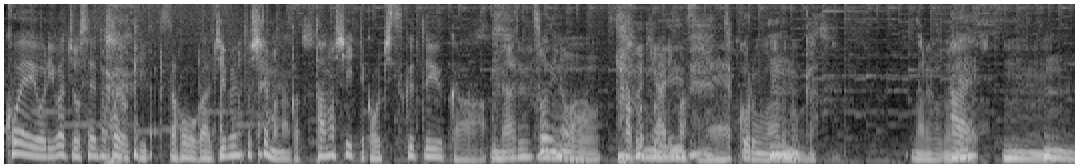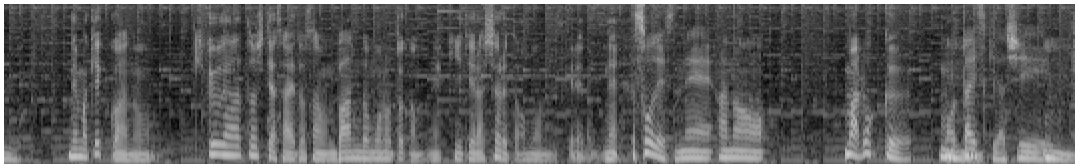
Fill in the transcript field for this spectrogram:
声よりは女性の声を聞いてた方が自分としてもなんか楽しいっていうか落ち着くというかなるほど。そういうのは多分にありますね。と。ころもあるのか、なるほどね、はい。うん。うん。でまあ結構あの聞く側としては斉藤さんバンドものとかもね聞いていらっしゃるとは思うんですけれどもね、そうですね。あの、まあ、ロックも大好きだし、うん。ジ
